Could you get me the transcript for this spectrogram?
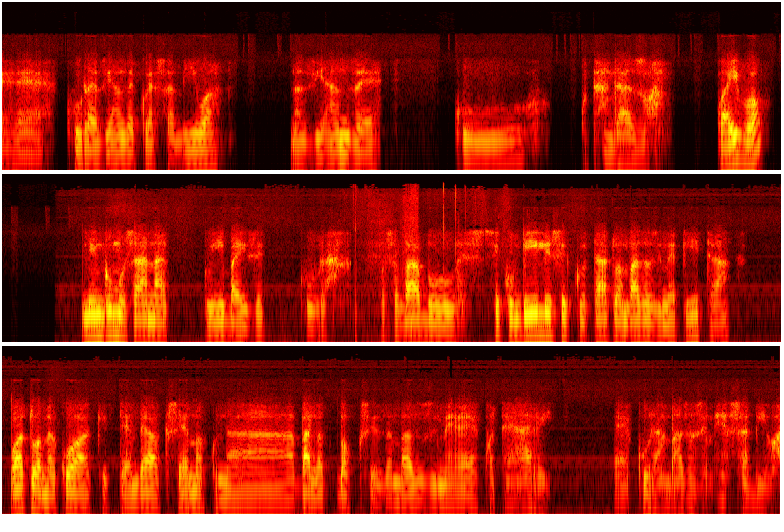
eh, kura zianze kuhesabiwa na zianze ku, kutangazwa. Kwa hivyo ni ngumu sana kuiba hizi kura, kwa sababu siku mbili, siku tatu ambazo zimepita, watu wamekuwa wakitembea wakisema kuna ballot boxes ambazo zimewekwa tayari eh, kura ambazo zimehesabiwa,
